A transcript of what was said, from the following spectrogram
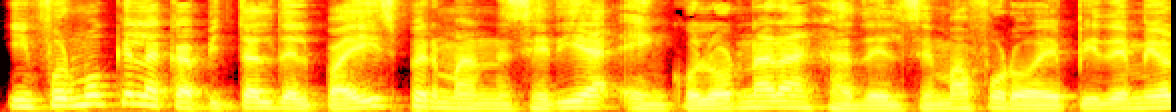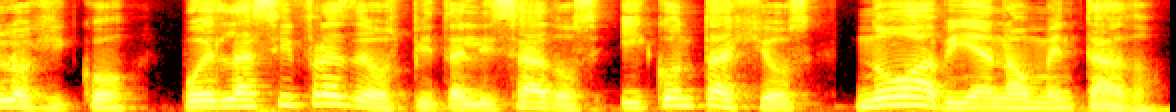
informó que la capital del país permanecería en color naranja del semáforo epidemiológico, pues las cifras de hospitalizados y contagios no habían aumentado.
